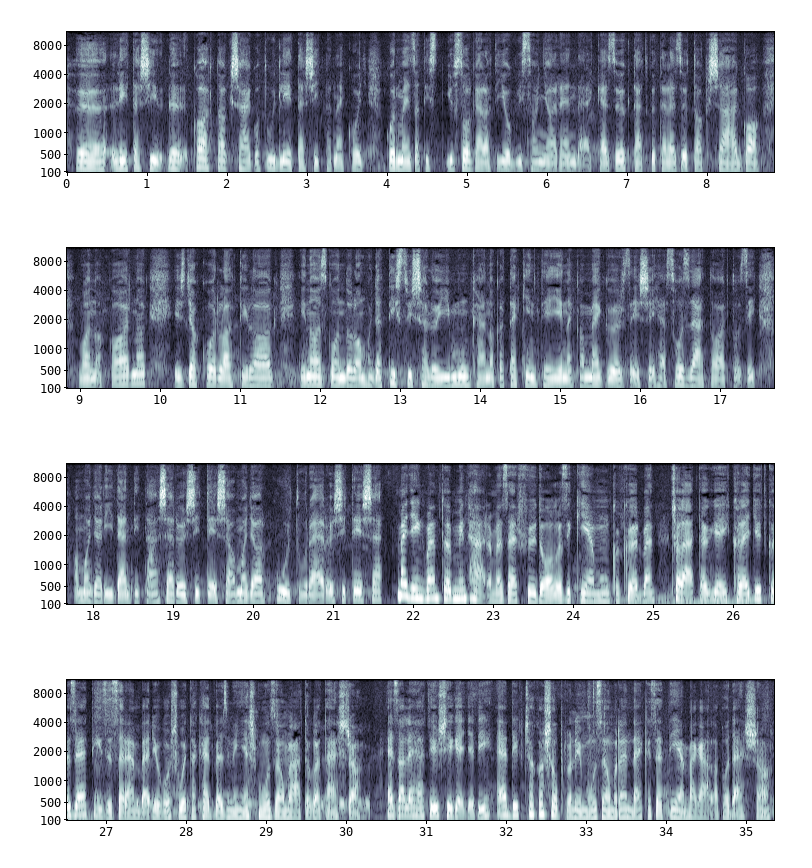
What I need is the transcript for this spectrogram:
létesít, kartagságot úgy létesítenek, hogy kormányzati szolgálati jogviszonyjal rendelkezők, tehát kötelező tagsága van a karnak, és gyakorlatilag én azt gondolom, hogy a tisztviselői munkának a tekintélyének a megőrzéséhez hozzátartozik a magyar identitás erősítése, a magyar kultúra erősítése. Megyénkben több mint 3000 fő dolgozik ilyen munkakörben. Családtagjaikkal együtt közel 10 ezer ember jogosult a kedvezményes múzeum látogatásra. Ez a lehetőség egyedi, eddig csak a Soproni Múzeum rendelkezett ilyen megállapodással.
